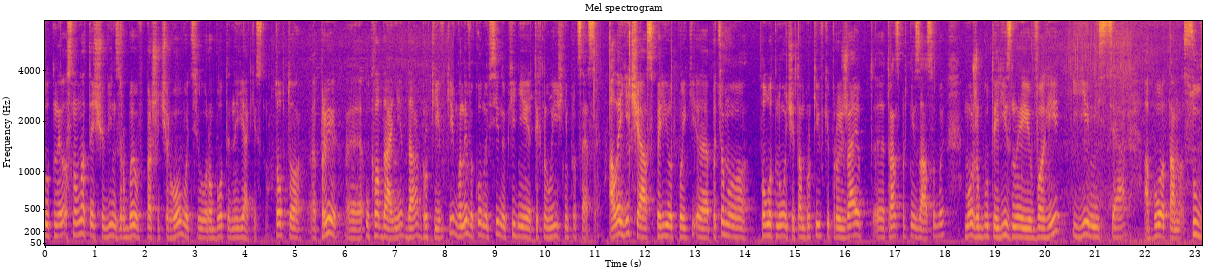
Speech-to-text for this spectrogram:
тут не основне те, що він зробив першочергово цю роботу неякісно. Тобто е, при е, укладанні да, бруківки вони виконують всі необхідні технологічні процеси. Але є час, період, по, які- е, по цьому полотну чи там бруківки проїжджають транспортні засоби, може бути різної ваги і є місця або там сув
